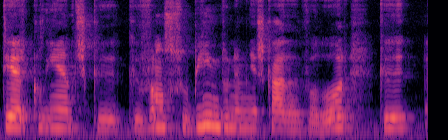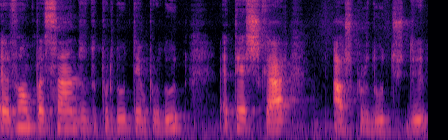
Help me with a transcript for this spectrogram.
ter clientes que, que vão subindo na minha escada de valor, que uh, vão passando de produto em produto até chegar aos produtos de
